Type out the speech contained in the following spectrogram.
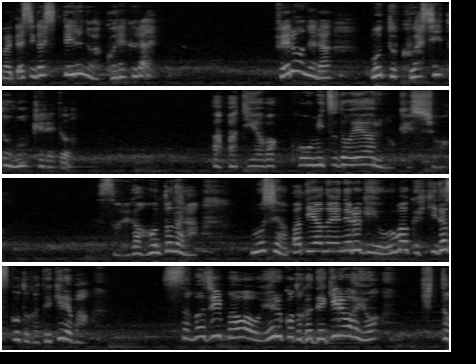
私が知っているのはこれぐらい。フェローならもっと詳しいと思うけれど。アパティアは高密度エアルの結晶。それが本当なら、もしアパティアのエネルギーをうまく引き出すことができれば、凄まじいパワーを得ることができるわよ、きっと。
